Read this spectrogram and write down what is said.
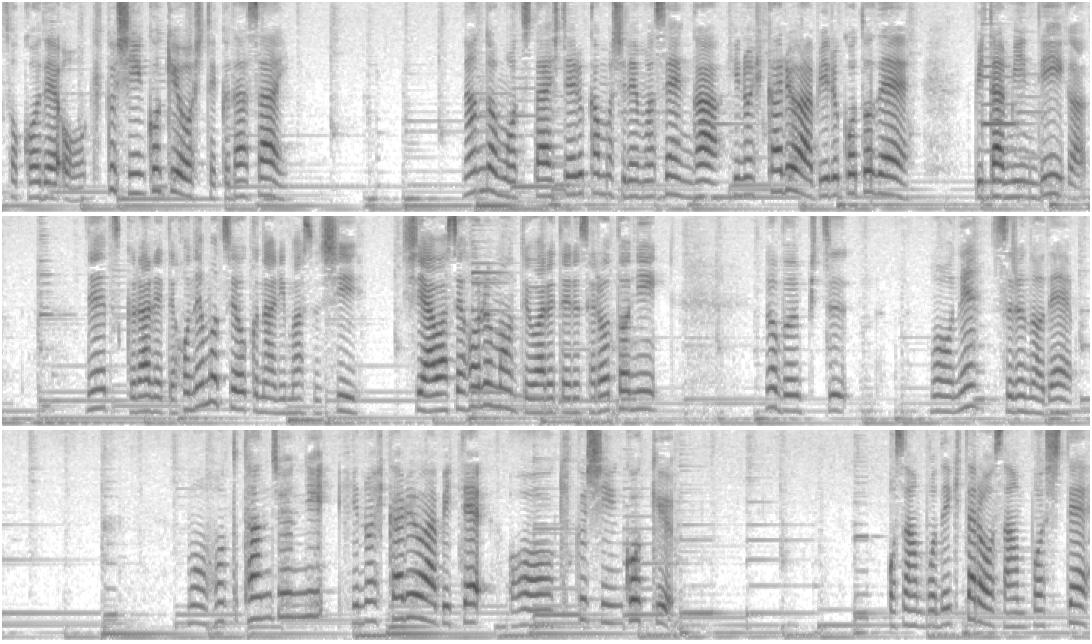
そこで大きく深呼吸をしてください。何度もお伝えしているかもしれませんが日の光を浴びることでビタミン D が、ね、作られて骨も強くなりますし幸せホルモンと言われているセロトニンの分泌もねするのでもうほんと単純に日の光を浴びて大きく深呼吸お散歩できたらお散歩して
